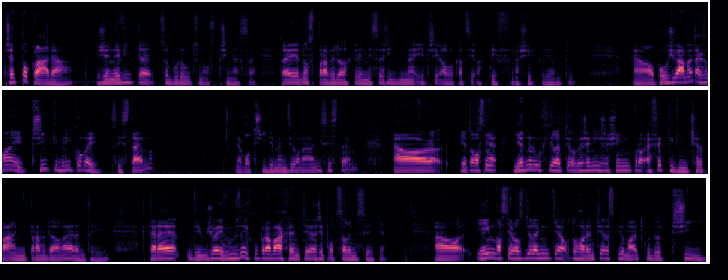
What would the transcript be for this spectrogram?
předpokládá, že nevíte, co budoucnost přinese. To je jedno z pravidel, kterými se řídíme i při alokaci aktiv našich klientů. Používáme takzvaný tříkyblíkový systém, nebo třídimenzionální systém. Je to vlastně jednoduchý lety ověřený řešení pro efektivní čerpání pravidelné renty, které využívají v různých úpravách rentiéři po celém světě. Je jim vlastně rozdělení tě, toho rentierského majetku do tří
